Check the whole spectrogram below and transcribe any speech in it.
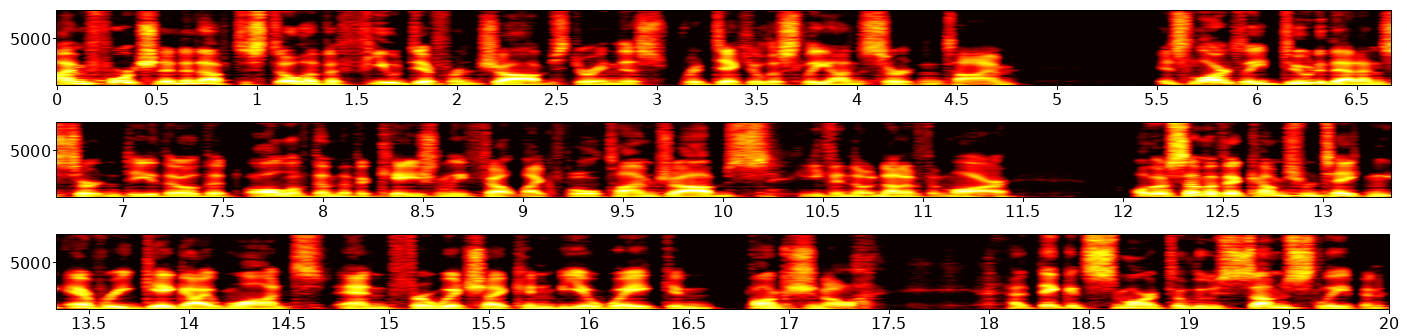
I'm fortunate enough to still have a few different jobs during this ridiculously uncertain time. It's largely due to that uncertainty, though, that all of them have occasionally felt like full time jobs, even though none of them are. Although some of it comes from taking every gig I want and for which I can be awake and functional. I think it's smart to lose some sleep in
